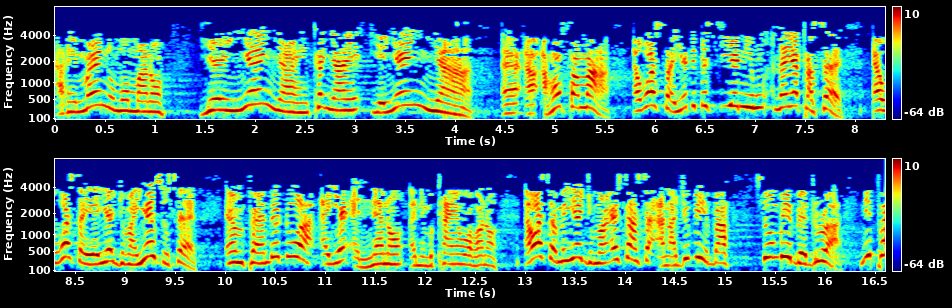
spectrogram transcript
ahemman no mu ma no yɛnya nya nkanyan yɛnya nya ahofama a ɛwɔ sɛ yɛde bɛsi yɛnim na yɛka sɛ ɛwɔ sɛ yɛyɛ adwuma. Yesu sɛ mpɛn dodoɔ a ɛyɛ ɛnɛ no animkan wɔ hɔ no. Ɛwɔ sɛ meyɛ adwuma ɛsiane sɛ anadwo bi ba sum bi bɛduru a nnipa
